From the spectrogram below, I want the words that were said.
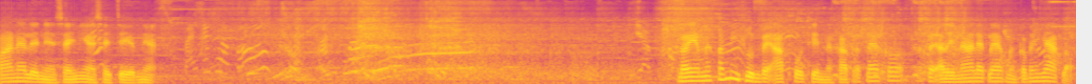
มากแน่เลยเนี่ยใช้เนี่ยใช้เจมเนี่ยเถอะโอ้อย่าพักเรายังไม่ค่อยมีทุนไปอัพโปรเทนนะครับ แรกๆก็ไปอารีนาแรก ๆ มันก็ไม่ยากหรอก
